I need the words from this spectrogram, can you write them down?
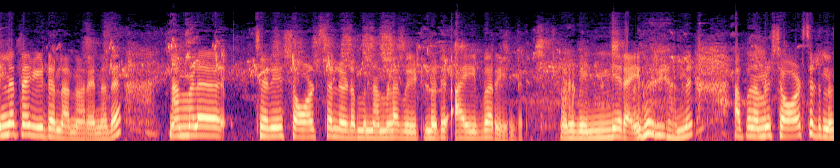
ഇന്നത്തെ വീഡിയോ എന്താണെന്ന് പറയുന്നത്? നമ്മൾ ചെറിയ ഷോർട്സ് എല്ലാം ഇടുമ്പോൾ നമ്മളെ വീട്ടിലൊരു ഐവറി ഉണ്ട്. ഒരു വലിയൊരു ഐവറിയാണ് അപ്പോൾ നമ്മൾ ഷോർട്സ് ഇടുന്ന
